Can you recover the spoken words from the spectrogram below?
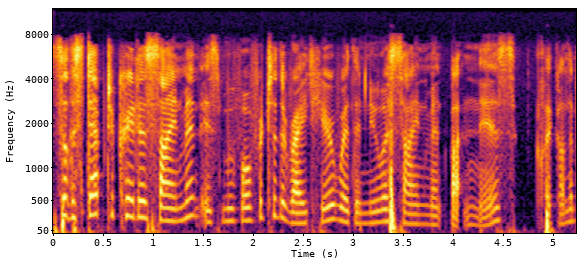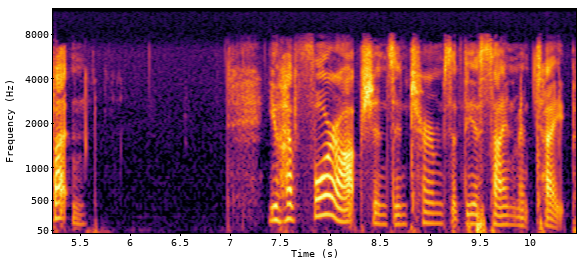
So the step to create an assignment is move over to the right here where the new assignment button is, click on the button. You have four options in terms of the assignment type.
